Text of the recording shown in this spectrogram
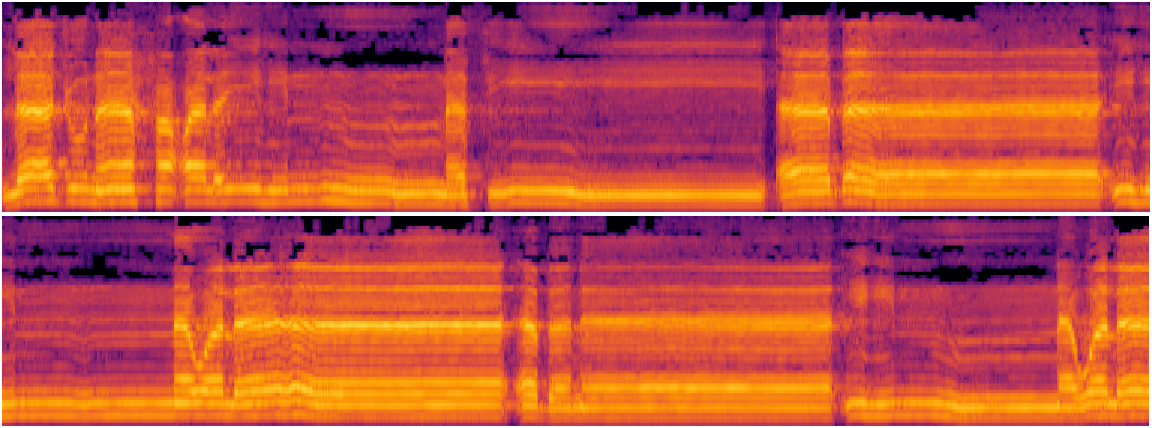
لَّا جُنَاحَ عَلَيْهِنَّ فِي آبَائِهِنَّ وَلَا أَبْنَائِهِنَّ وَلَا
